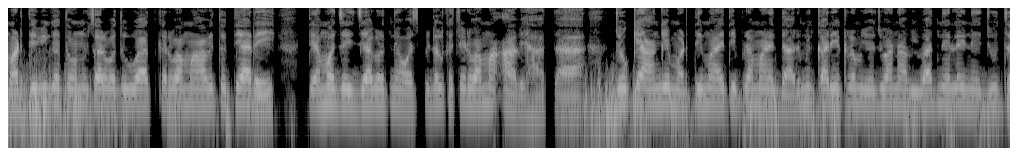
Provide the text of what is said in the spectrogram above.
મળતી વિગતો અનુસાર વધુ વાત કરવામાં આવે તો ત્યારે તેમજ ઈજાગ્રસ્તને હોસ્પિટલ ખસેડવામાં આવ્યા હતા. જો કે આ અંગે મળતી માહિતી પ્રમાણે ધાર્મિક કાર્યક્રમ યોજવાના વિવાદને લઈને જૂથ,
